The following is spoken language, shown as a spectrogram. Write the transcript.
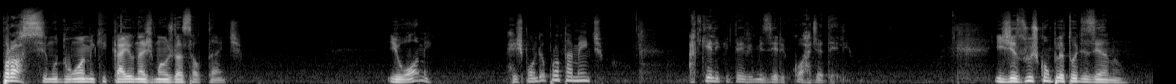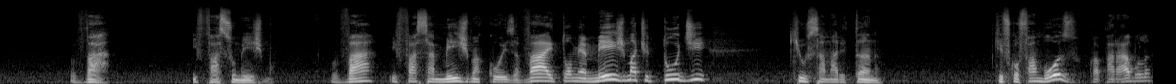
próximo do homem que caiu nas mãos do assaltante? E o homem respondeu prontamente: aquele que teve misericórdia dele. E Jesus completou dizendo: Vá e faça o mesmo. Vá e faça a mesma coisa. Vá e tome a mesma atitude que o samaritano, que ficou famoso com a parábola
